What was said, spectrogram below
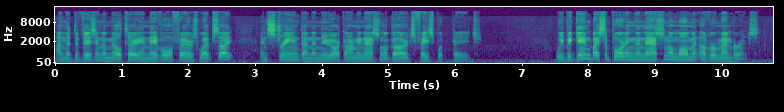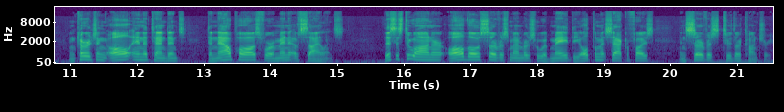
on the Division of Military and Naval Affairs website and streamed on the New York Army National Guard's Facebook page. We begin by supporting the National Moment of Remembrance encouraging all in attendance to now pause for a minute of silence. This is to honor all those service members who have made the ultimate sacrifice in service to their country.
